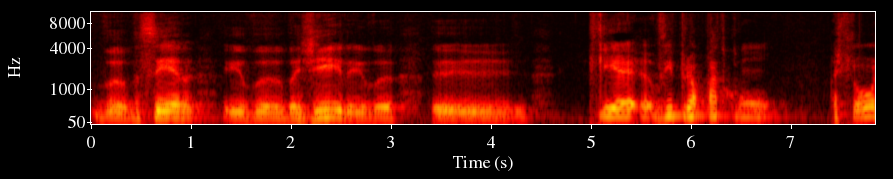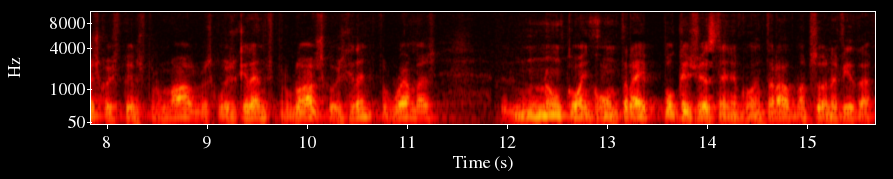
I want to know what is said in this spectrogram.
de, de ser e de, de agir e de. que é vive preocupado com as pessoas, com os pequenos pormenores, com os grandes pormenores, com os grandes problemas. Nunca o encontrei, poucas vezes tenho encontrado uma pessoa na vida,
